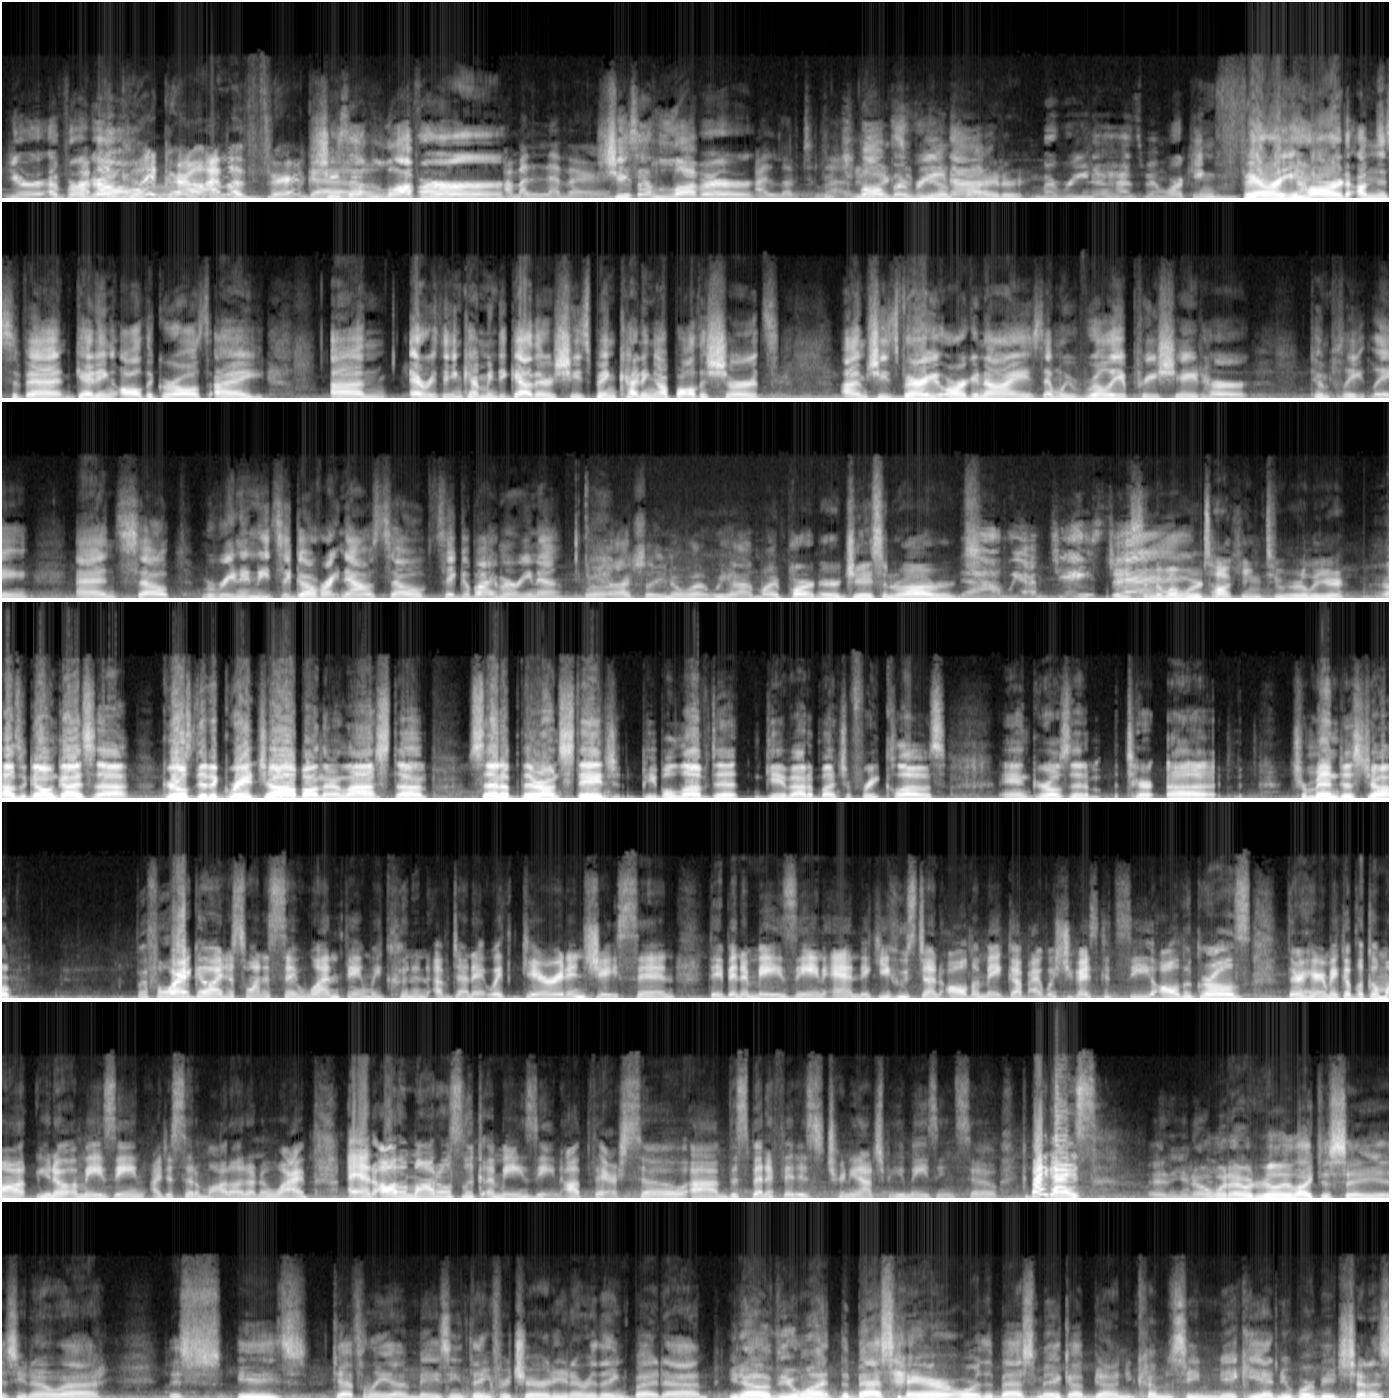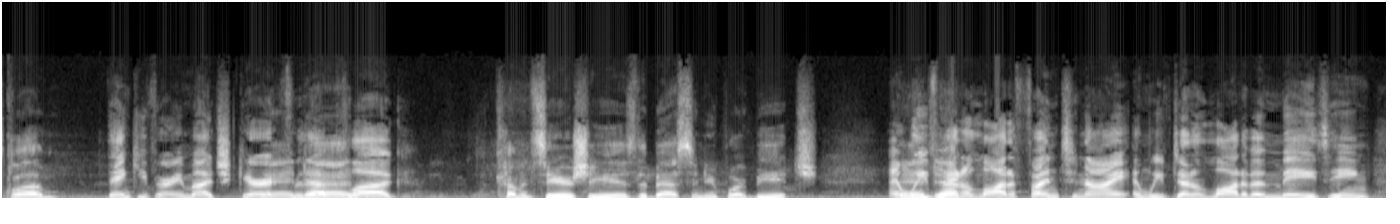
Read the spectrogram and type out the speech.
You're a Virgo? I'm a good girl. I'm a Virgo. She's a lover. I'm a lover. She's a lover. I love to love. She well, likes to be a Marina, fighter. Marina has been working very hard on this event, getting all the girls. I, um, everything coming together. She's been cutting up all the shirts. Um, she's very organized, and we really appreciate her completely. And so Marina needs to go right now. So say goodbye, Marina. Well, actually, you know what? We have my partner, Jason Roberts. Now we have Jason. Jason, the one we were talking to earlier. How's it going, guys? Uh, girls did a great job on their last um, setup there on stage. People loved it. Gave out a bunch of free clothes, and girls did a ter- uh, tremendous job. Before I go, I just want to say one thing. We couldn't have done it with Garrett and Jason. They've been amazing, and Nikki, who's done all the makeup. I wish you guys could see all the girls. Their hair makeup look a mo- you know amazing. I just said a model. I don't know why. And all the models look amazing up there. So um, this benefit is turning out to be amazing. So goodbye, guys. And you know what I would really like to say is, you know, uh, this is definitely an amazing thing for charity and everything. But um, you know, if you want the best hair or the best makeup done, you come and see Nikki at Newport Beach Tennis Club. Thank you very much, Garrett, And, for that uh, plug. Come and see her. She is the best in Newport Beach. And, we've uh, had a lot of fun tonight, and we've done a lot of amazing,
